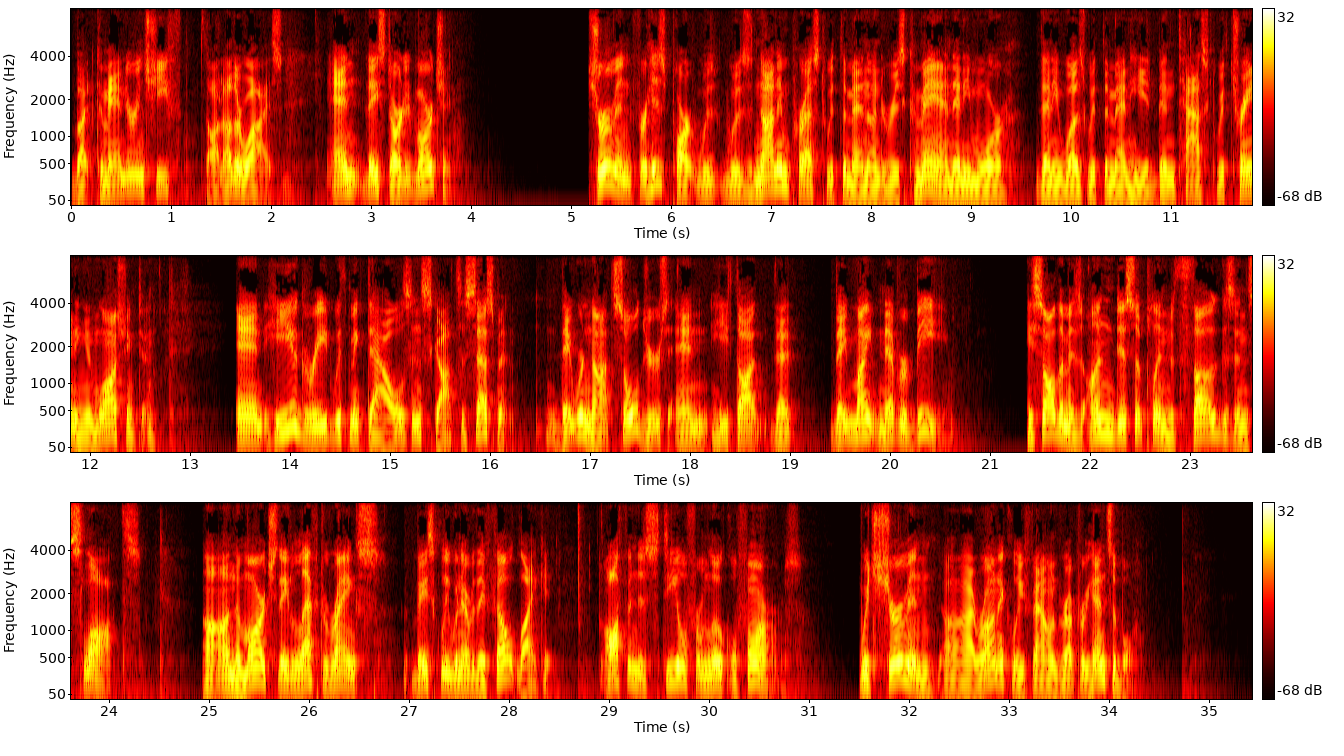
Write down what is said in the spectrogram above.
But Commander in Chief thought otherwise, and they started marching. Sherman, for his part, was, was not impressed with the men under his command any more than he was with the men he had been tasked with training in Washington. And he agreed with McDowell's and Scott's assessment. They were not soldiers, and he thought that they might never be. He saw them as undisciplined thugs and sloths. Uh, on the march, they left ranks basically whenever they felt like it, often to steal from local farms, which Sherman uh, ironically found reprehensible.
